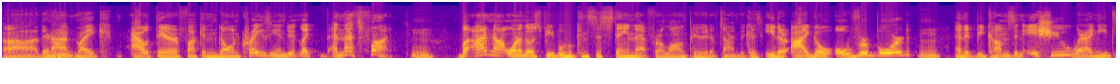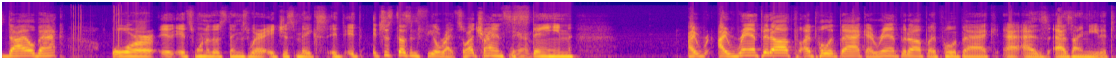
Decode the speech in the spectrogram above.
Uh, they're Mm-hmm. not like out there fucking going crazy and doing like, and that's fine. But I'm not one of those people who can sustain that for a long period of time because either I go overboard Mm-hmm. and it becomes an issue where I need to dial back, or it, it's one of those things where it just makes it, it it just doesn't feel right. So I try and Yeah. sustain. I, I ramp it up, I pull it back, I ramp it up, I pull it back as as I need it.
